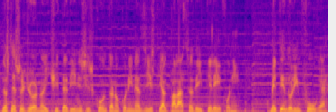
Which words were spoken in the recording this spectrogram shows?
Lo stesso giorno i cittadini si scontrano con i nazisti al Palazzo dei Telefoni, mettendoli in fuga.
